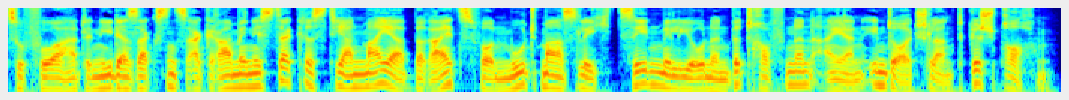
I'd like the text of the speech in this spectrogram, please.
Zuvor hatte Niedersachsens Agrarminister Christian Mayer bereits von mutmaßlich 10 Millionen betroffenen Eiern in Deutschland gesprochen.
